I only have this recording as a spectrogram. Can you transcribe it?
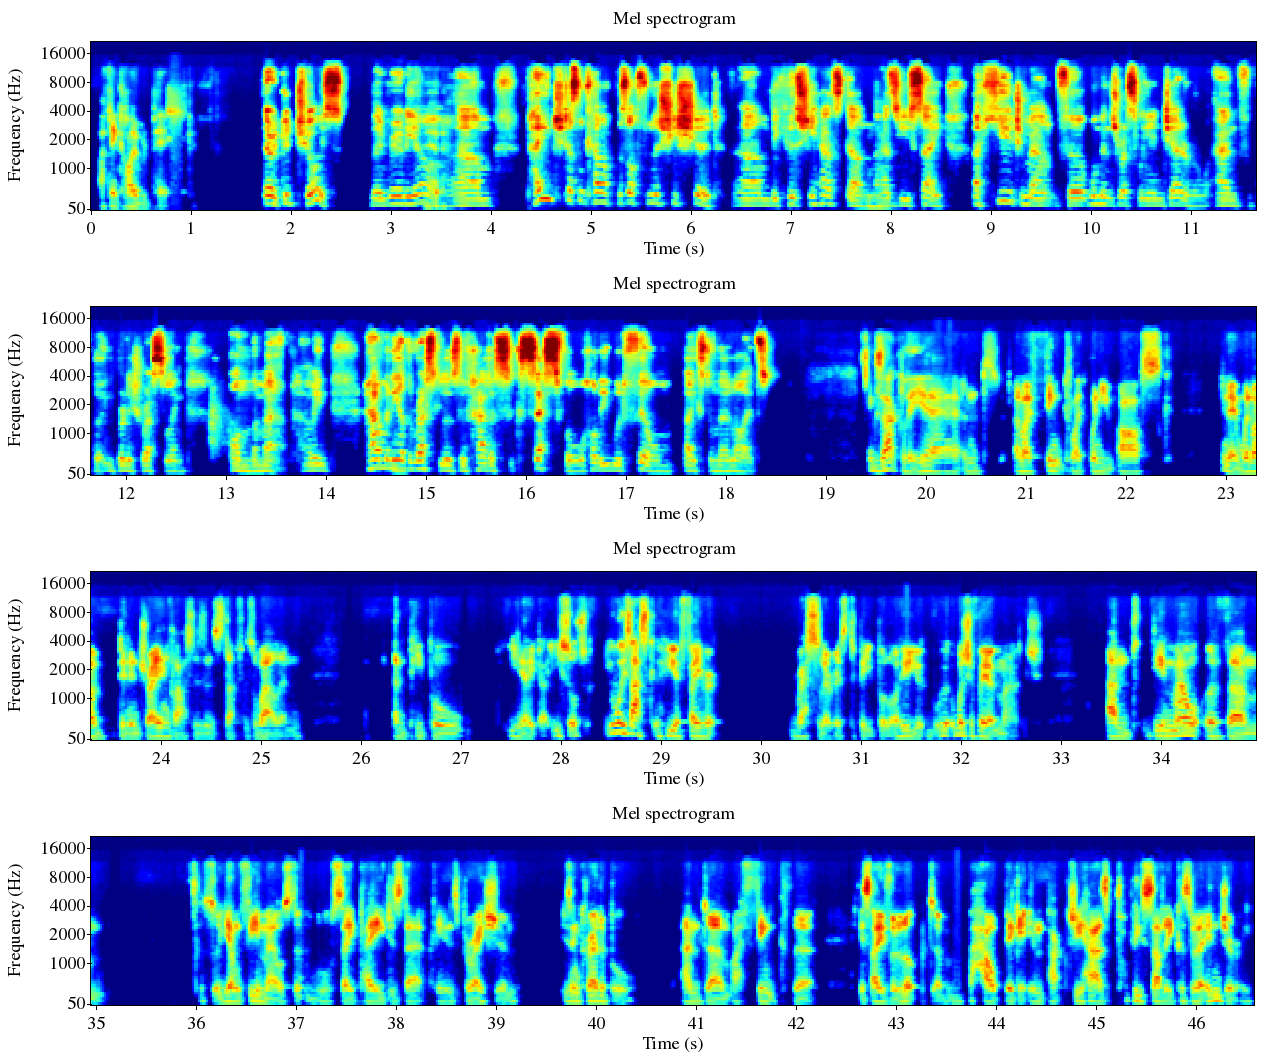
I think I would pick. They're a good choice. They really are. Yeah. Um, Paige doesn't come up as often as she should um, because she has done, mm-hmm. as you say, a huge amount for women's wrestling in general and for putting British wrestling on the map. I mean, how many mm-hmm. other wrestlers have had a successful Hollywood film based on their lives? Exactly, yeah, and and I think like when you ask, you know, when I've been in training classes and stuff as well, and and people, you know, you sort of you always ask who your favorite wrestler is to people or who you what's your favorite match? And the amount of um sort of young females that will say Paige is their main inspiration is incredible. And um, I think that it's overlooked how big an impact she has probably sadly because of her injury.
